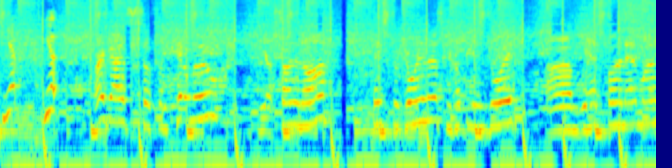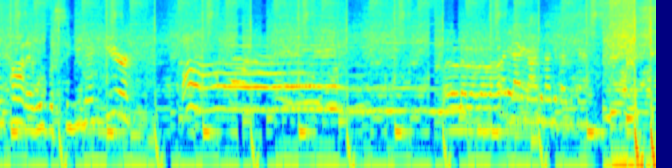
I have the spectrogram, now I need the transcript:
Yep. Yep. All right, guys. So from Kidaloo, we are signing off. Thanks for joining us. We hope you enjoyed. Um, we had fun at Minecon, and we will see you next year. Bye. Bye. Blah.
